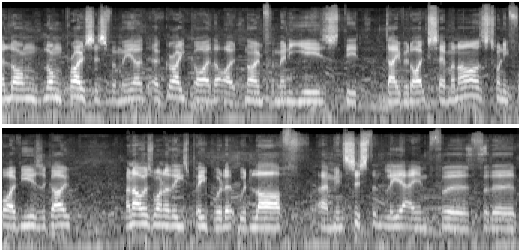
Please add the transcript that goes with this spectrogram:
a long, long process for me. A, a great guy that I've known for many years did David Icke seminars 25 years ago, and I was one of these people that would laugh um, insistently at him for, for the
